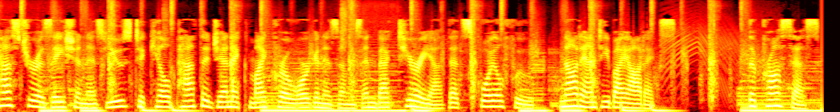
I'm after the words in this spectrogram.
Pasteurization is used to kill pathogenic microorganisms and bacteria that spoil food, not antibiotics. The process,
